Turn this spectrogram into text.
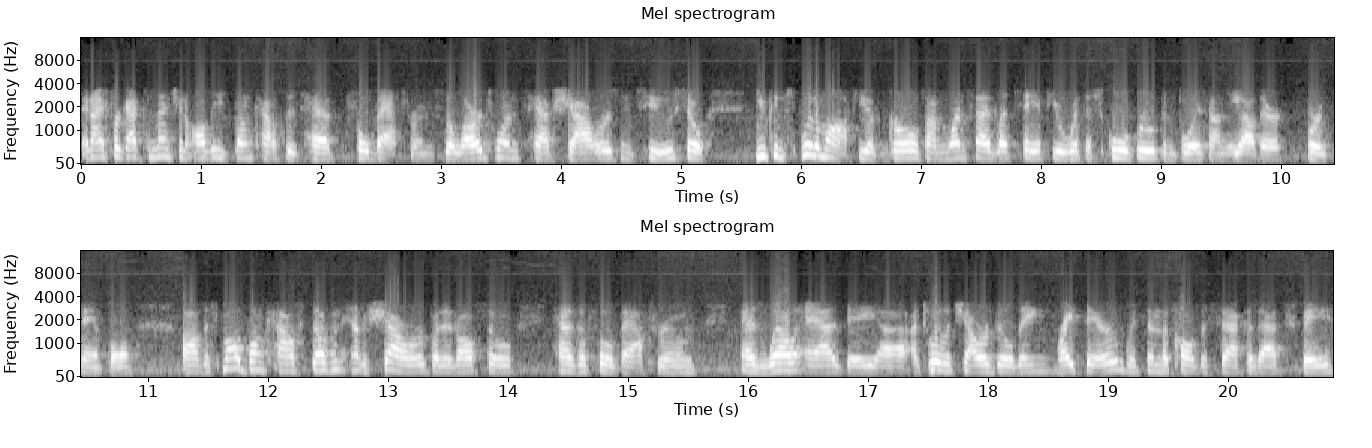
And I forgot to mention, all these bunkhouses have full bathrooms. The large ones have showers and two, so you can split them off. You have girls on one side, let's say if you're with a school group, and boys on the other, for example. Uh, the small bunkhouse doesn't have a shower, but it also has a full bathroom, as well as a, uh, a toilet shower building right there within the cul-de-sac of that space.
